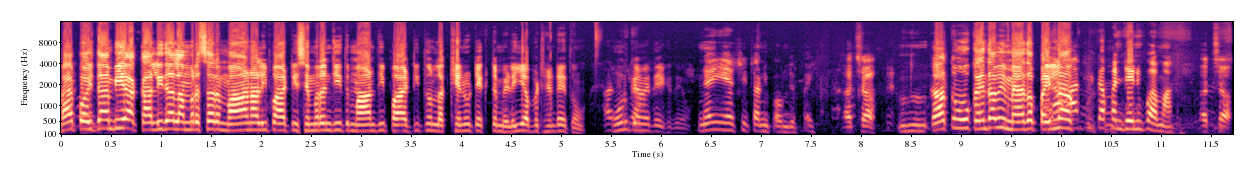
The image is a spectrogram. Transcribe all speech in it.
ਮੈਂ ਪੁੱਛਦਾ ਵੀ ਅਕਾਲੀ ਦਲ ਅੰਮ੍ਰਿਤਸਰ ਮਾਨ ਵਾਲੀ ਪਾਰਟੀ ਸਿਮਰਨਜੀਤ ਮਾਨ ਦੀ ਪਾਰਟੀ ਤੋਂ ਲੱਖੇ ਨੂੰ ਟਿਕਟ ਮਿਲੀ ਆ ਬਠਿੰਡੇ ਤੋਂ। ਹੁਣ ਕਿਵੇਂ ਦੇਖਦੇ ਹੋ? ਨਹੀਂ ਅਸੀਂ ਤਾਂ ਨਹੀਂ ਪਾਉਂਦੇ ਭਾਈ। ਅੱਛਾ। ਕਾ ਤੂੰ? ਉਹ ਕਹਿੰਦਾ ਵੀ ਮੈਂ ਤਾਂ ਪਹਿਲਾਂ ਅਸੀਂ ਤਾਂ ਪੰਜੇ ਨੂੰ ਪਾਵਾਂਗੇ। ਅੱਛਾ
